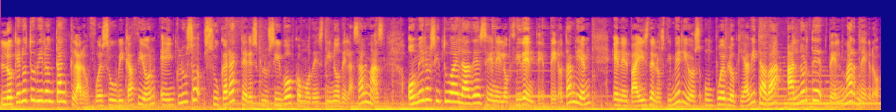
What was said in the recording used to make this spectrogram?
Lo que no tuvieron tan claro fue su ubicación e incluso su carácter exclusivo como destino de las almas. Homero sitúa el Hades en el occidente, pero también en el país de los Cimerios, un pueblo que habitaba al norte del Mar Negro.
